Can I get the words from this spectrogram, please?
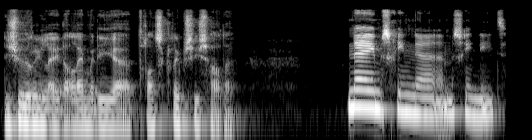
die juryleden alleen maar die eh, transcripties hadden. Nee, misschien, eh, misschien niet.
